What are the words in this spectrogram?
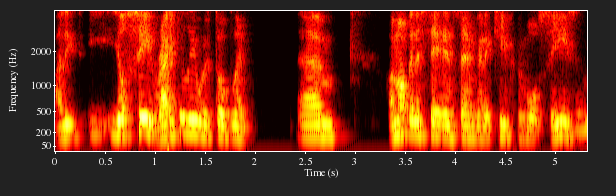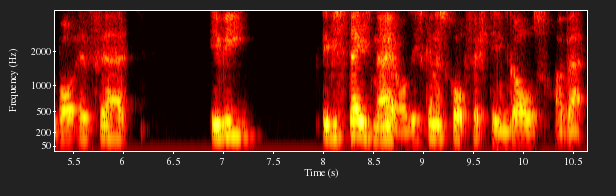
and it, you'll see it regularly with Dublin. Um, I'm not going to sit and say I'm going to keep him all season, but if uh, if he if he stays nailed, he's going to score 15 goals. I bet.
